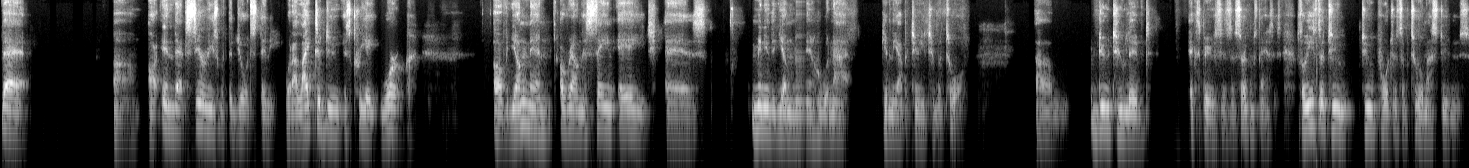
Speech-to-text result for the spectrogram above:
that um, are in that series with the George Stinney. What I like to do is create work of young men around the same age as many of the young men who were not given the opportunity to mature um, due to lived experiences and circumstances. So these are two, two portraits of two of my students.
